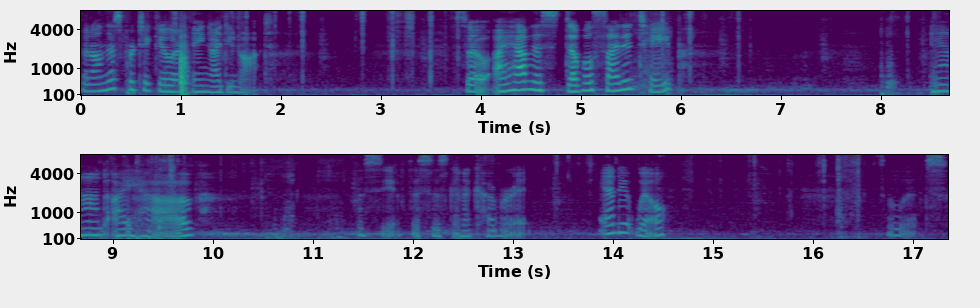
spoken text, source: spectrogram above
But on this particular thing, I do not. So I have this double-sided tape. And I have, let's see if this is going to cover it. And it will. So let's,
